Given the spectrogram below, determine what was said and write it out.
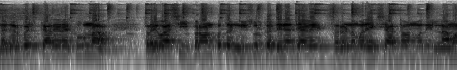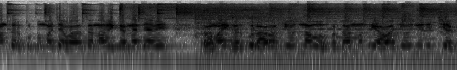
नगर परिषद कार्यालय पूर्णा रहिवासी प्रमाणपत्र निशुल्क देण्यात यावे. सरळ नंबर एकशे अठ्ठावन्न मधील नामांतर कुटुंबाच्या वारसा नावे करण्यात यावे. रमाई घरकुल आवास योजना व प्रधानमंत्री आवास योजनेचे चेक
